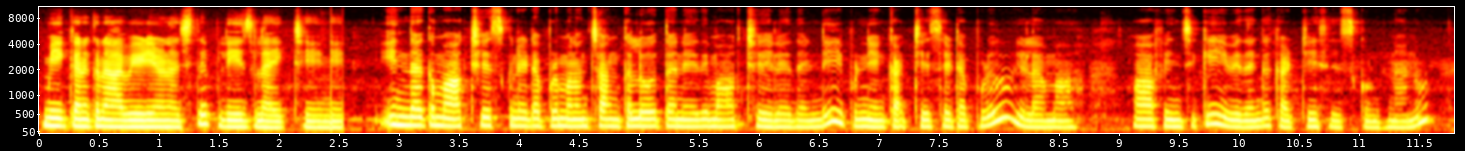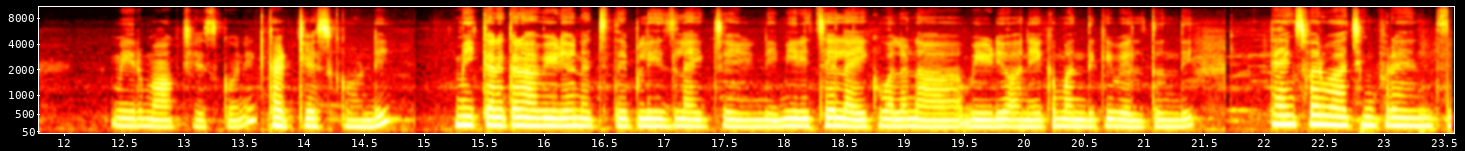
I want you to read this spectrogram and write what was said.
మీకు కనుక నా వీడియో నచ్చితే ప్లీజ్ లైక్ చేయండి. ఇందాక మార్క్ చేసుకునేటప్పుడు మనం చంకలోత్ అనేది మార్క్ చేయలేదండి. ఇప్పుడు నేను కట్ చేసేటప్పుడు ఇలా మా హాఫ్ ఇంచ్కి ఈ విధంగా కట్ చేసేసుకుంటున్నాను. మీరు మార్క్ చేసుకొని కట్ చేసుకోండి. మీకు కనుక నా వీడియో నచ్చితే ప్లీజ్ లైక్ చేయండి. మీరు ఇచ్చే లైక్ వల్ల నా వీడియో అనేక మందికి వెళ్తుంది. Thanks for watching friends.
